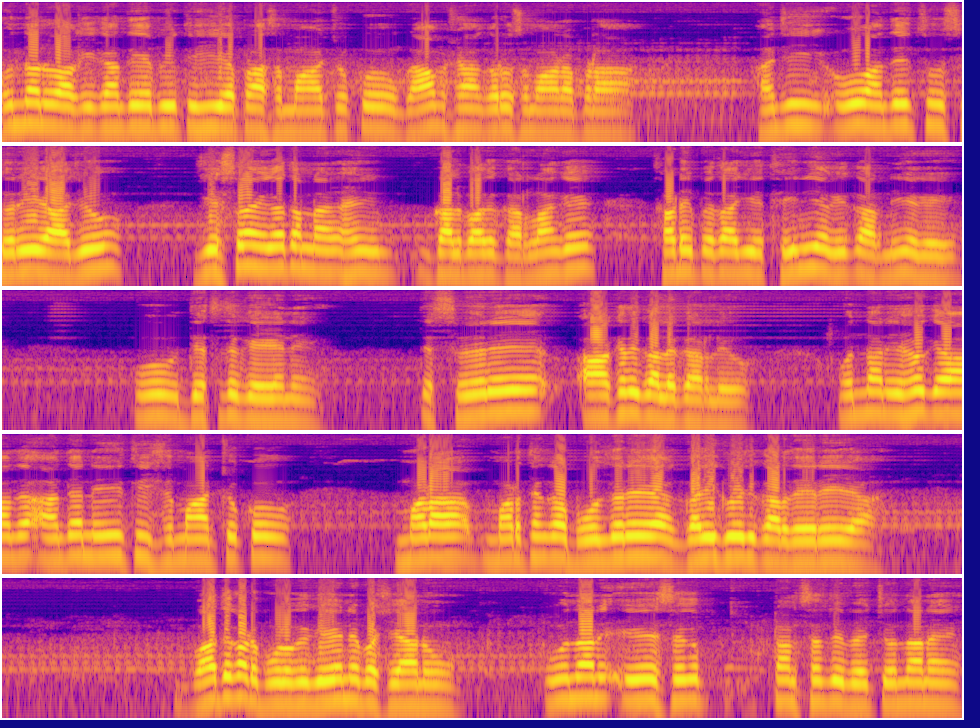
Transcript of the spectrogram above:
ਉਹਨਾਂ ਨੂੰ ਆ ਕੇ ਕਹਿੰਦੇ ਆ ਵੀ ਤੁਸੀਂ ਆਪਣਾ ਸਮਾਨ ਚੁੱਕੋ, ਗਾਂਹ ਪਛਾਂ ਕਰੋ ਸਮਾਨ ਆਪਣਾ। ਹਾਂਜੀ, ਉਹ ਆਂਦੇ ਤੂੰ ਸਵੇਰੇ ਆ ਜਾਓ ਜਿਸ ਤਰ੍ਹਾਂ ਹੈਗਾ ਤਾਂ ਅਸੀਂ ਗੱਲਬਾਤ ਕਰ ਲਾਂਗੇ। ਸਾਡੇ ਪਿਤਾ ਜੀ ਇੱਥੇ ਨਹੀਂ ਹੈਗੇ, ਘਰ ਨਹੀਂ ਹੈਗੇ। ਉਹ ਦਿੱਤ ਗਏ ਨੇ। ਤੇ ਸਵੇਰੇ ਆ ਕੇ ਤੇ ਗੱਲ ਕਰ ਲਿਓ। ਉਹਨਾਂ ਨੇ ਇਹੋ ਕਿਹਾ ਆਂਦੇ- ਨਹੀਂ, ਤੁਸੀਂ ਸਮਾਨ ਚੁੱਕੋ। ਮਾੜਾ ਮਾੜਾ ਚੰਗਾ ਬੋਲਦੇ ਰਹੇ ਆ, ਗਲੀ ਗਲੋਚ ਕਰਦੇ ਰਹੇ ਆ। ਵੱਧ ਘੱਟ ਬੋਲ ਕੇ ਗਏ ਨੇ ਬੱਚਿਆਂ ਨੂੰ। ਉਹਨਾਂ ਨੇ ਇਸ ਟੈਨਸ਼ਨ ਦੇ ਵਿੱਚ ਉਹਨਾਂ ਨੇ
